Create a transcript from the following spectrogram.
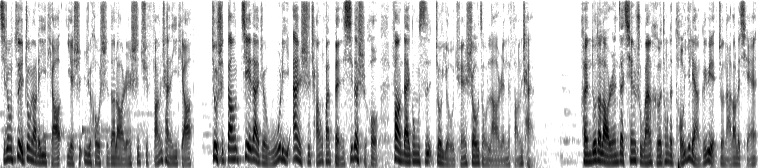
其中最重要的一条，也是日后使得老人失去房产的一条。就是当借贷者无力按时偿还本息的时候，放贷公司就有权收走老人的房产。很多的老人在签署完合同的头一两个月就拿到了钱，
